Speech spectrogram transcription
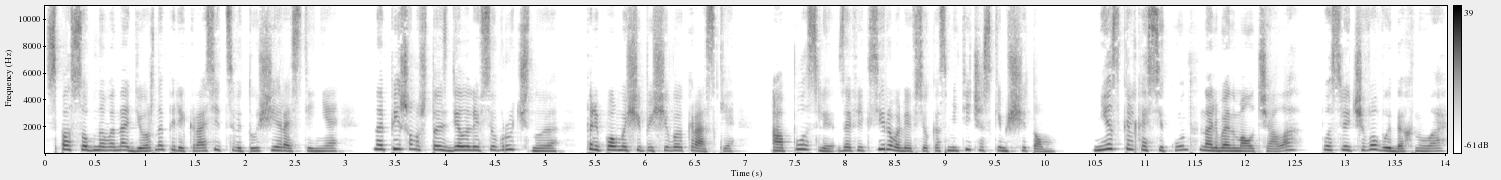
способного надежно перекрасить цветущие растения. Напишем, что сделали все вручную, при помощи пищевой краски, а после зафиксировали все косметическим щитом. Несколько секунд Нальвен молчала, после чего выдохнула.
